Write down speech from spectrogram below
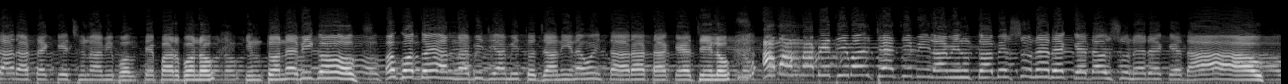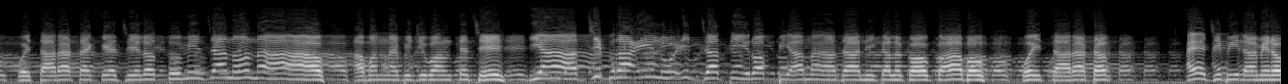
তারাটা কে ছিল আমি বলতে পারব না। কিন্তু নবী গো ও গো দয়াল নবীজি আমি তো জানি না ওই তারাটা কে ছিল। আমার নবীজি বলছে, জিবিল আমিন তবে শুনে রেখে দাও, শুনে রেখে দাও। ওই তারাটা কে ছিল তুমি জানো না? আমার নবীজি বলতেছে, ইয়া জিব্রাইল ইজ্জাতি রব্বি আনা জানিকাল কাব ওই তারাটা এ জিবিল আমিরও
